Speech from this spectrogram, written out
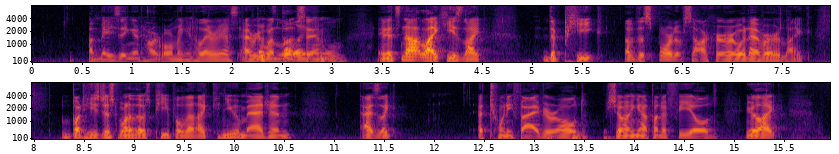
amazing and heartwarming and hilarious. Everyone That's loves him. And it's not like he's like the peak of the sport of soccer or whatever. Like, but he's just one of those people that like, can you imagine as like a 25 year old showing up on a field? You're like,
